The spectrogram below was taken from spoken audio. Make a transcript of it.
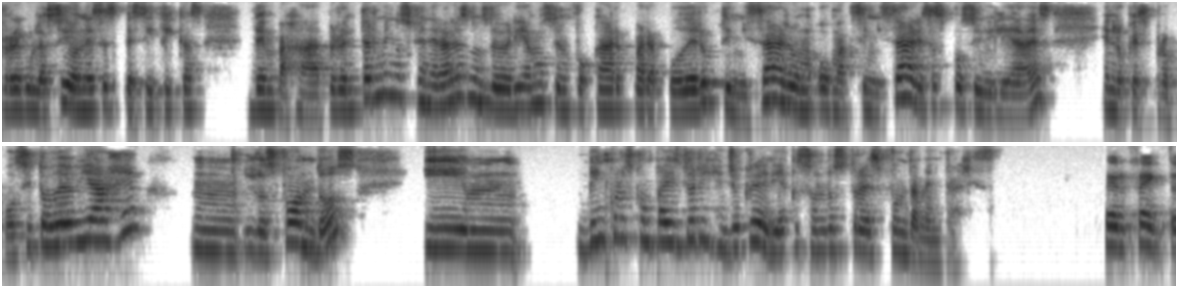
regulaciones específicas de embajada. Pero en términos generales nos deberíamos enfocar para poder optimizar o, maximizar esas posibilidades en lo que es propósito de viaje, mm, los fondos y mm, vínculos con país de origen. Yo creería que son los tres fundamentales. Perfecto.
